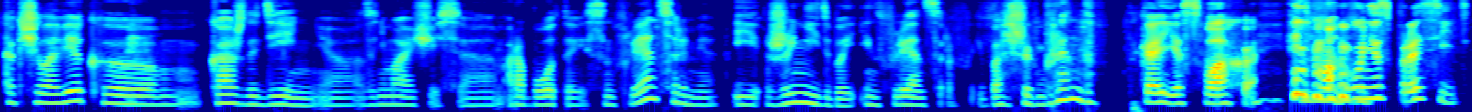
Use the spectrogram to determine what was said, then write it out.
Как человек, эм, каждый день э, занимающийся работой с инфлюенсерами и женитьбой инфлюенсеров и больших брендов, такая я сваха, я не могу не спросить.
